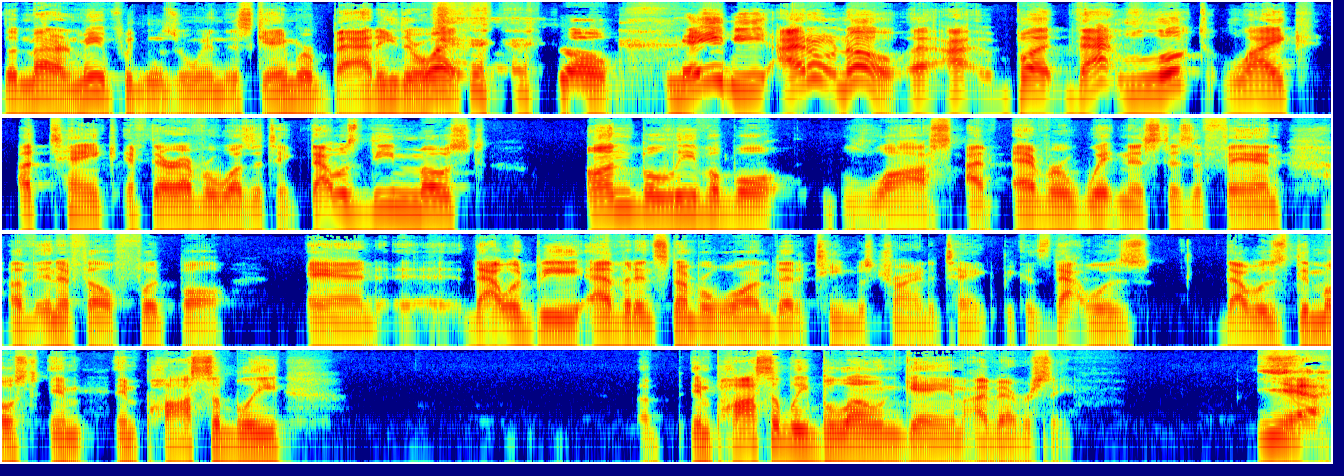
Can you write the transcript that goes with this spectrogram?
Doesn't matter to me if we lose or win this game. We're bad either way. so maybe, I don't know. Uh, I, but that looked like a tank if there ever was a tank. That was the most unbelievable loss I've ever witnessed as a fan of NFL football and uh, that would be evidence number one that a team was trying to tank because that was that was the most Im- impossibly uh, impossibly blown game I've ever seen. Yeah.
